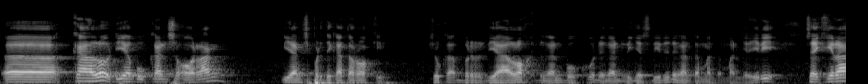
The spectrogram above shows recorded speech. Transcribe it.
Eh, kalau dia bukan seorang yang seperti kata Rocky, suka berdialog dengan buku, dengan dirinya sendiri, dengan teman-temannya. Jadi saya kira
